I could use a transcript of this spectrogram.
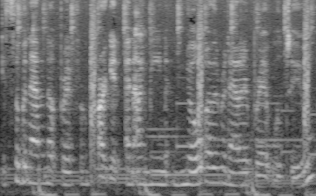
It's the banana nut bread from Target. And I mean, no other banana bread will do.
